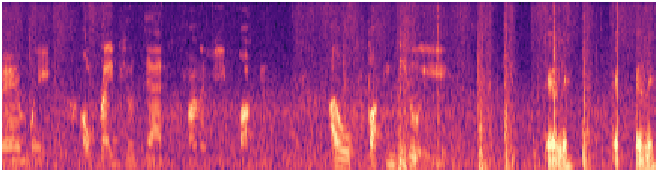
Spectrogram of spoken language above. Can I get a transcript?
family. I'll rape your dad in front of you, fucking. I will fucking kill you. Really? Really?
